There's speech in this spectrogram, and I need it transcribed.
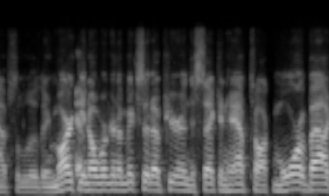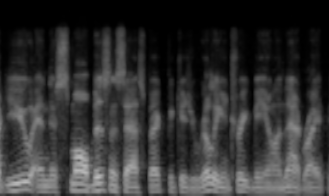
Absolutely. Mark, yeah. you know, we're going to mix it up here in the second half, talk more about you and the small business aspect because you really intrigued me on that, right?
